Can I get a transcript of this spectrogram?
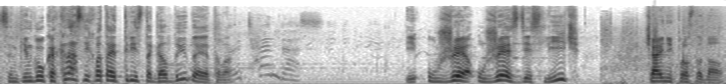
Сенкингу как раз не хватает 300 голды до этого. И уже, уже здесь Лич. Чайник просто дал.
